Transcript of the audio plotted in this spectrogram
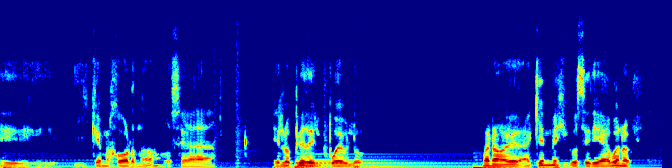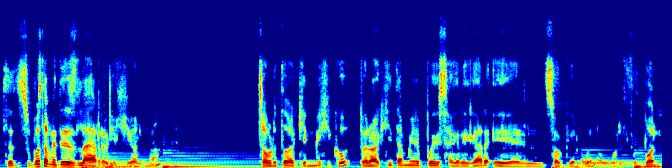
Eh, y qué mejor, ¿no? O sea, el opio del pueblo. Bueno, eh, aquí en México sería, bueno, supuestamente es la religión, ¿no? Sobre todo aquí en México, pero aquí también puedes agregar el soccer, bueno, o el fútbol.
